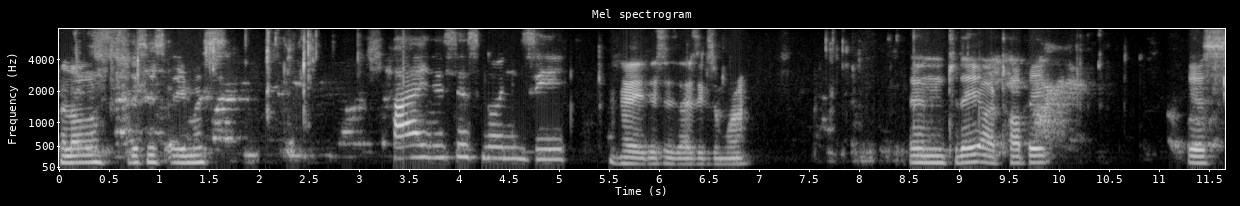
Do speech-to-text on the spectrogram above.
Hello, this is Amos. Hi, this is Ngunzi. Hey, this is Isaac Zamora. And today our topic is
